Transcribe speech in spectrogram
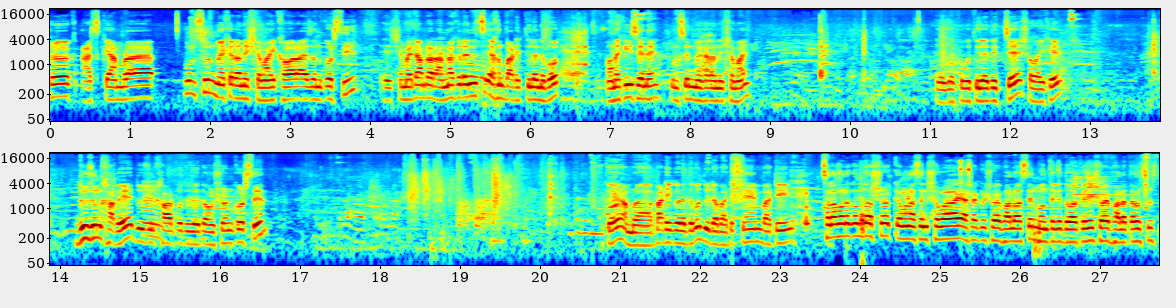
দর্শক আজকে আমরা কুলসুন মেকারনি সেমাই খাওয়ার আয়োজন করছি। এই সেমাইটা আমরা রান্না করে নিচ্ছি এখন বাটি তুলে নেব। অনেকেই চেনে কুলসুন মেকারনি সেমাই। এই যে খুবই তুলে দিচ্ছে সবাইকে। দুজন খাবে দুজন খাওয়ার প্রতিযোগিতা অংশগ্রহণ করছে। ওকে আমরা বাটি করে দেবো দুইটা বাটি সেম বাটি। সালাম আলাইকুম দর্শক কেমন আছেন সবাই? আশা করি সবাই ভালো আছেন মন থেকে দোয়া করি সবাই ভালো থাকুন সুস্থ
